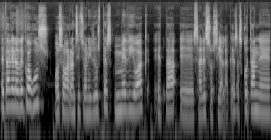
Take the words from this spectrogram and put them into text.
Eta gero deko guz, oso garrantzitsua nire ustez, medioak eta e, sare sozialak. Ez? Askotan, e,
